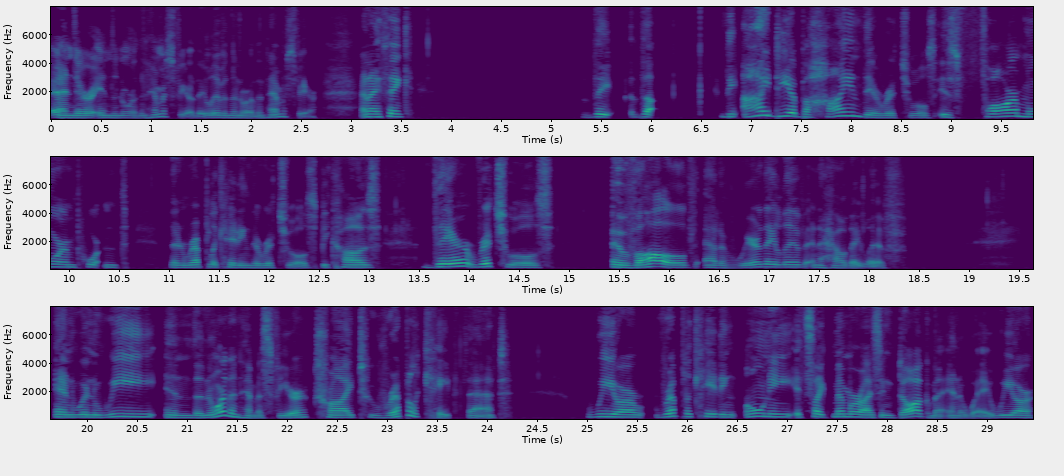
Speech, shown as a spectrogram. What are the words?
and they're in the Northern Hemisphere. They live in the Northern Hemisphere. And I think the the the idea behind their rituals is far more important than replicating the rituals because their rituals evolved out of where they live and how they live. And when we in the Northern Hemisphere try to replicate that, we are replicating only, it's like memorizing dogma in a way. We are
